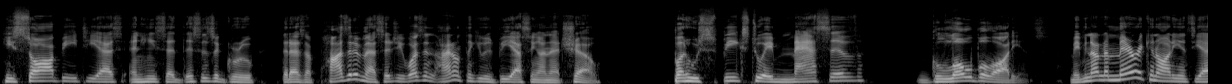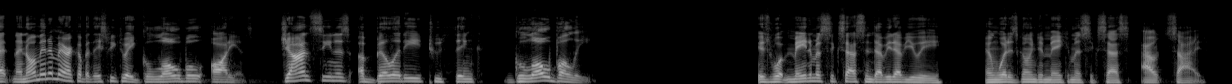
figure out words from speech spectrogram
He saw BTS and he said, This is a group that has a positive message. He wasn't, I don't think he was BSing on that show, but who speaks to a massive global audience. Maybe not an American audience yet. And I know I'm in America, but they speak to a global audience. John Cena's ability to think globally is what made him a success in WWE and what is going to make him a success outside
